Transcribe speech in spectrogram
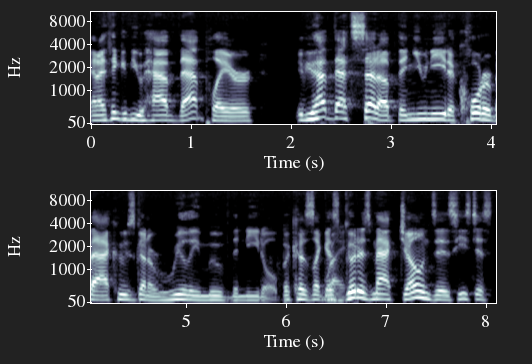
And I think if you have that player, if you have that setup, then you need a quarterback who's going to really move the needle. Because like as good as Mac Jones is, he's just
